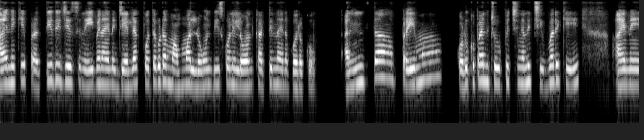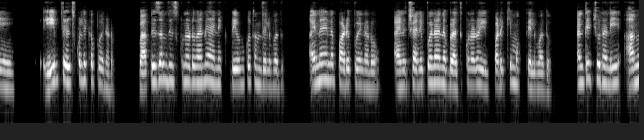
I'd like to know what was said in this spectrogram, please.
ఆయనకి ప్రతిదీ చేసింది. ఈవెన్ ఆయన చేయలేకపోతే కూడా మా అమ్మ లోన్ తీసుకొని లోన్ కట్టింది ఆయన కొరకు. అంత ప్రేమ కొడుకు పైన చూపించింది కానీ చివరికి ఆయన ఏం తెలుసుకోలేకపోయినాడు. బాప్తిజం తీసుకున్నాడు కానీ ఆయనకు దేవుని కోసం తెలియదు. అయినా ఆయన పడిపోయినాడు. ఆయన చనిపోయినా ఆయన బ్రతుకున్నాడు ఇప్పటికీ మాకు తెలియదు. అంటే చూడండి ఆమె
